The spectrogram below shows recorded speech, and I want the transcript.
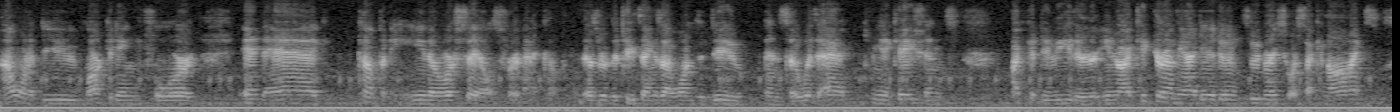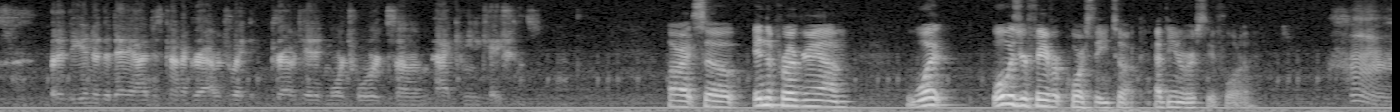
I want to do marketing for an ag company, you know, or sales for an ag company. Those were the two things I wanted to do. And so with ag communications, I could do either. You know, I kicked around the idea of doing food and resource economics, but at the end of the day, I just kind of gravitated, gravitated more towards um, ag communications. All right. So in the program, what what was your favorite course that you took at the University of Florida? Hmm.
